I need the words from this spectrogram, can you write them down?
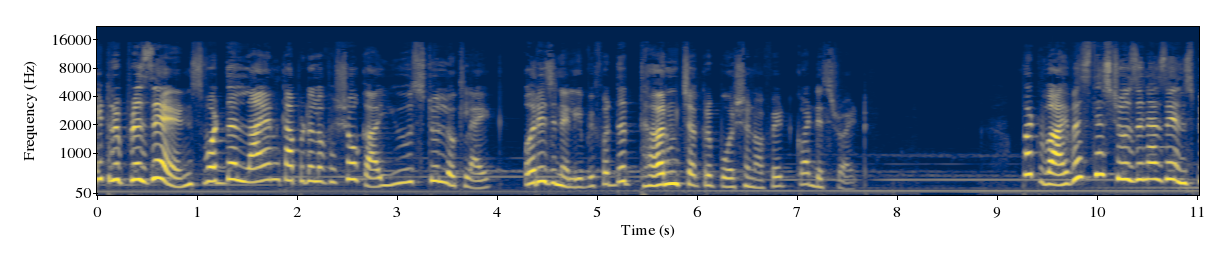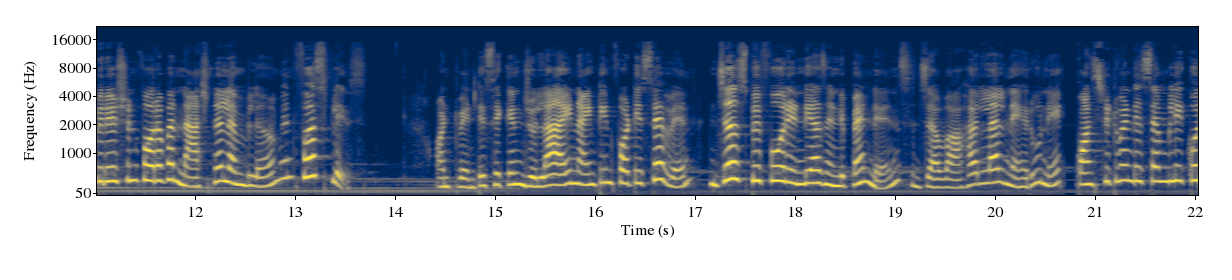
it represents what the lion capital of Ashoka use to look like originally before the Dharm Chakra portion of it got destroyed. But why was this chosen as the inspiration for our national emblem in first place? On 22nd July 1947, just before India's independence, Jawaharlal Nehru ने कॉन्स्टिट्यूएंट असेंबली को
